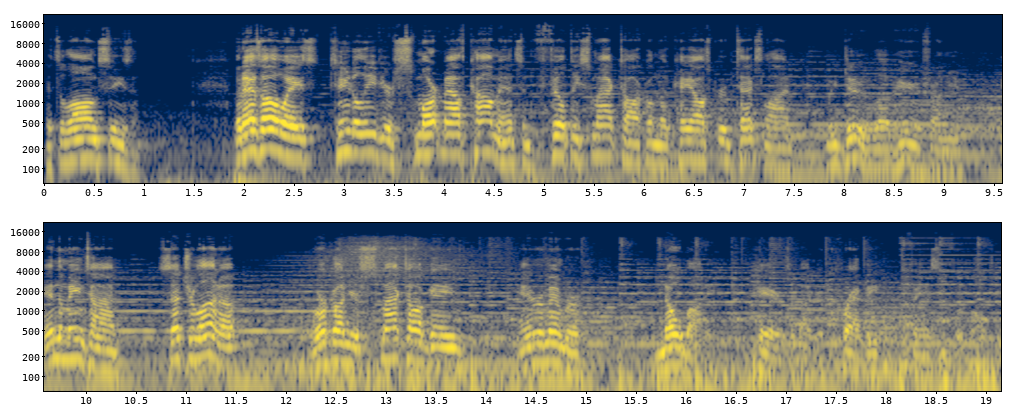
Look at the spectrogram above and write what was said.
It's a long season. But as always, continue to leave your smart mouth comments and filthy smack talk on the Chaos Group text line. We do love hearing from you. In the meantime, set your lineup, work on your smack talk game, and remember, nobody cares about your crappy fantasy football team.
